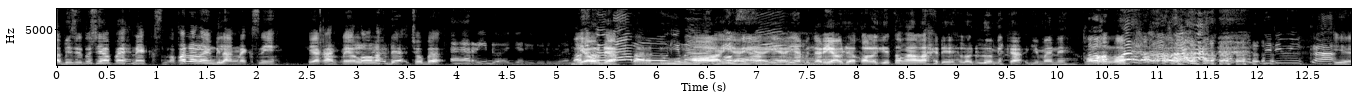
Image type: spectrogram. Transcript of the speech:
Abis itu siapa ya? Next. Kan lo yang bilang next nih. Ya kan? Lelo lah dah coba. Eh, Rido aja, Rido duluan. Masa Ya udah. daftar dulu. Gimana? Oh iya iya iya iya gue. ya udah kalau gitu ngalah deh. Lo dulu Mika gimana? Kalau lo jadi Mika iya.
